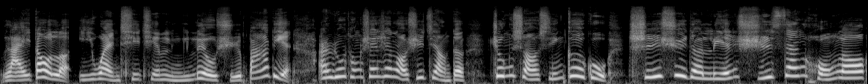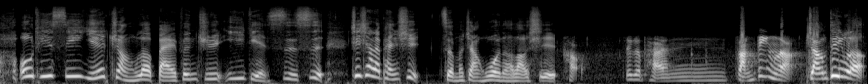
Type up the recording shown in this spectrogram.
来到了一万七千零六十八点，而如同珊珊老师讲的，中小型个股持续的连十三红喽，OTC 也涨了百分之一点四四。接下来盘势怎么掌握呢？老师好，这个盘涨定了，涨定了，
